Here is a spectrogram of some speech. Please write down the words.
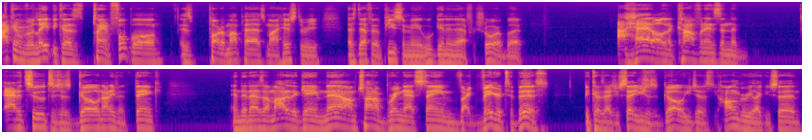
I can relate because playing football is part of my past, my history. That's definitely a piece of me. We'll get into that for sure, but I had all the confidence and the attitude to just go, not even think. And then as I'm out of the game now, I'm trying to bring that same like vigor to this because as you said, you just go, you just hungry, like you said.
